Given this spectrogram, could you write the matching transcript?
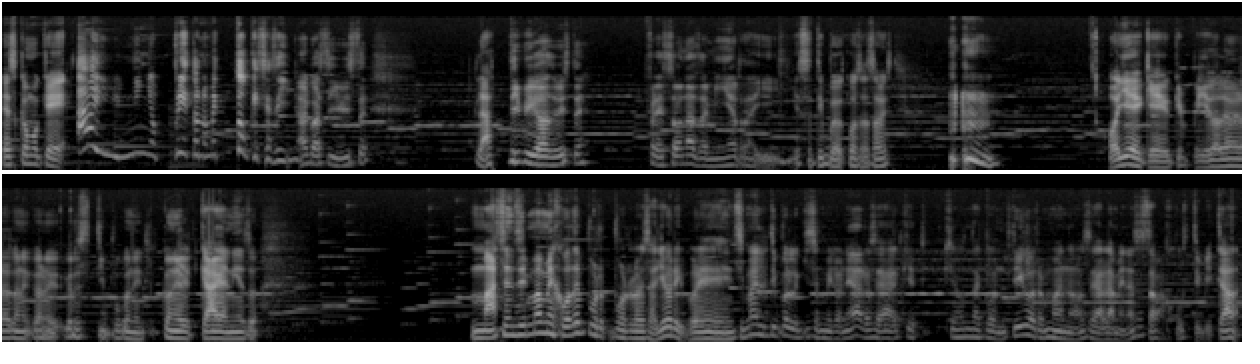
Es como que, ¡ay, niño prieto, no me toques así! Algo así, ¿viste? Las típicas, ¿viste? Fresonas de mierda y ese tipo de cosas, ¿sabes? Oye, que, pido la verdad con, ese tipo, con el, con el cagan y eso. Más encima me jode por, por lo de Sayori. Por encima el tipo le quiso mironear. O sea, ¿qué, ¿qué onda contigo, hermano? O sea, la amenaza estaba justificada.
